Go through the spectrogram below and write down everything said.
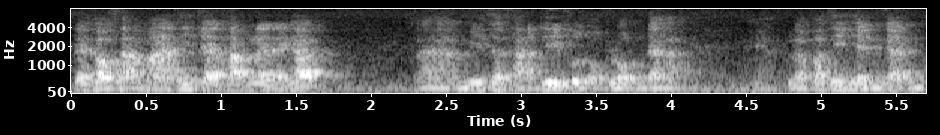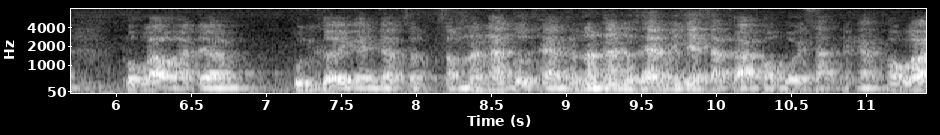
แต่เขาสามารถที่จะทำอะไรนะครับ มีสถานที่ฝึกอบรมได้นะครับแล้วก็ที่เห็นกันพวกเราอาจจะคุ้นเคยกันกับสำนักงานตัวแทนสำนักงานตัวแทนไม่ใช่สาขาของบริษัทนะครับ เพราะว่า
